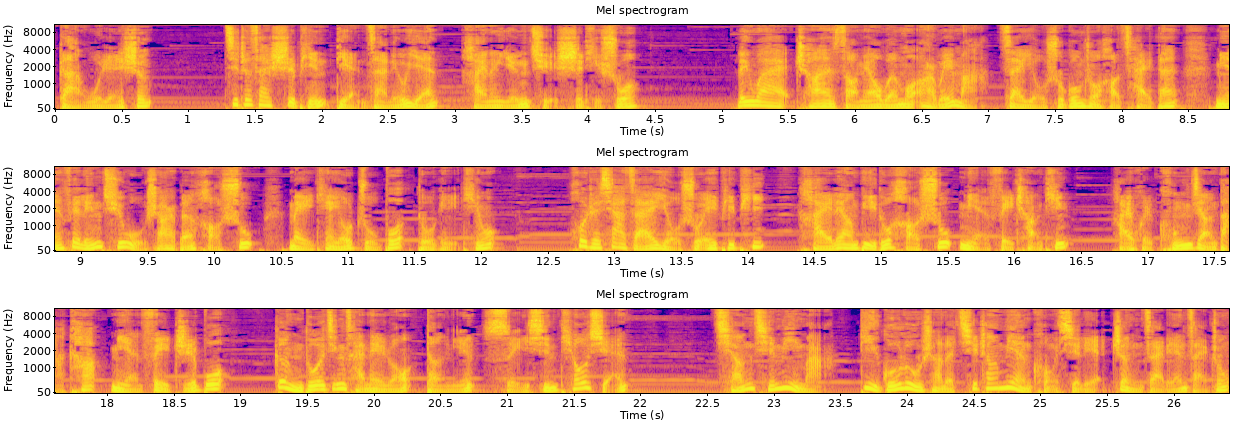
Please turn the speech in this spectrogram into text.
感悟人生。记得在视频点赞留言，还能赢取实体书。另外，长按扫描文末二维码，在有书公众号菜单免费领取五十二本好书，每天有主播读给你听哦。或者下载有书 APP，海量必读好书免费畅听，还会空降大咖免费直播，更多精彩内容等您随心挑选。强秦密码：帝国路上的七张面孔系列正在连载中，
